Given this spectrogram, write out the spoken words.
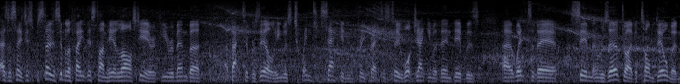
as I say, just bestowed a similar fate this time here last year. If you remember uh, back to Brazil, he was 22nd in free practice two. What Jaguar then did was uh, went to their sim and reserve driver, Tom Dillmann,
